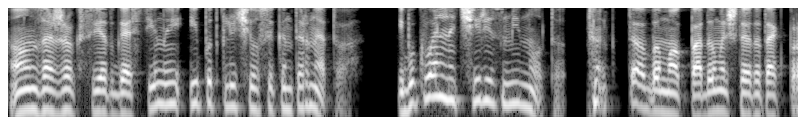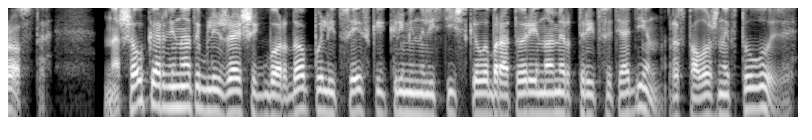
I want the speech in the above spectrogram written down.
Он зажег свет в гостиной и подключился к интернету. И буквально через минуту Кто бы мог подумать, что это так просто. Нашел координаты ближайшей к Бордо полицейской криминалистической лаборатории номер 31, расположенной в Тулузе.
